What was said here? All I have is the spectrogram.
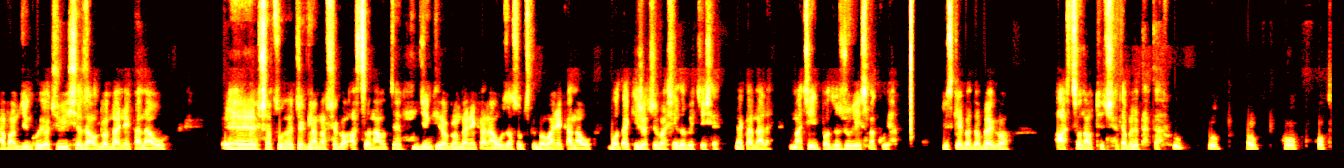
A Wam dziękuję oczywiście za oglądanie kanału. Yy, Szacuneczek dla naszego astronauty. Dzięki za oglądanie kanału, za subskrybowanie kanału, bo takie rzeczy właśnie dowiecie się na kanale. Maciej podróżuje i smakuje. Wszystkiego dobrego, astronautycznie. To tak, tak, hup, hup, hup, hup, hup.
